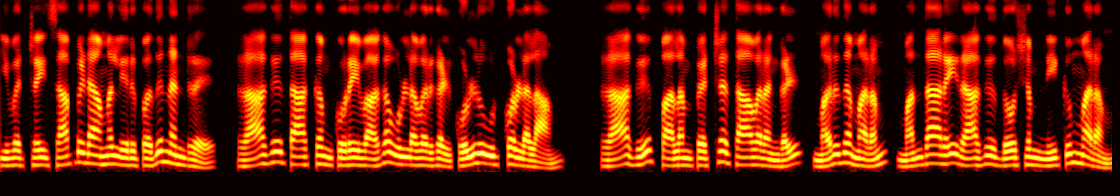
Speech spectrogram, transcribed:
இவற்றை சாப்பிடாமல் இருப்பது நன்று. ராகு தாக்கம் குறைவாக உள்ளவர்கள் கொள்ளு உட்கொள்ளலாம். ராகு பலம் பெற்ற தாவரங்கள் மருத மரம் மந்தாரை ராகு தோஷம் நீக்கும் மரம்.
